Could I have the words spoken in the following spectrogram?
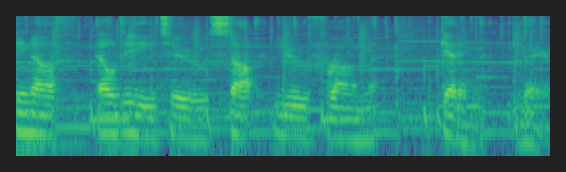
enough LD to stop you from getting there.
